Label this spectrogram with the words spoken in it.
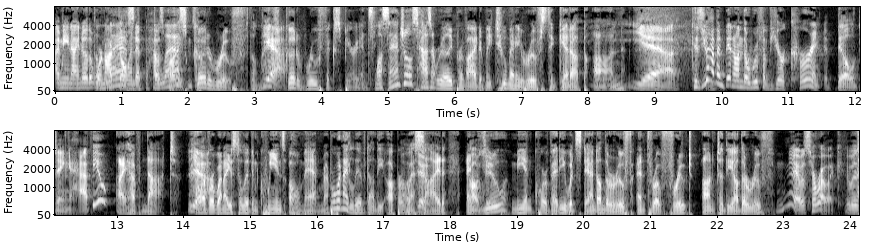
I mean, I know that we're not going to house Hmm. the parties last and good roof. The last Yeah. good roof experience. Los Angeles hasn't really provided me too many roofs to get up on. Yeah, because you haven't been on the roof of your current building, have you? I have not. Yeah. However, when I used to live in Queens, oh man, remember when I lived on the Upper oh, West dude. Side and Oh, you, me, and Corvetti would stand on the roof and throw fruit onto the other roof? Yeah, it was heroic. It was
